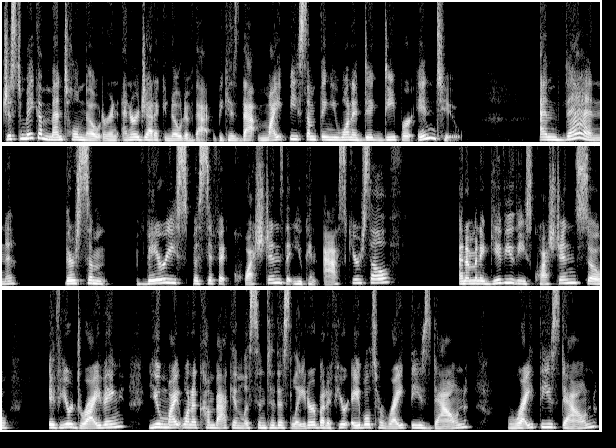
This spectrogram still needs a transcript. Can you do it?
just make a mental note or an energetic note of that because that might be something you want to dig deeper into. And then there's some very specific questions that you can ask yourself. And I'm going to give you these questions. So if you're driving, you might want to come back and listen to this later. But if you're able to write these down, write these down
